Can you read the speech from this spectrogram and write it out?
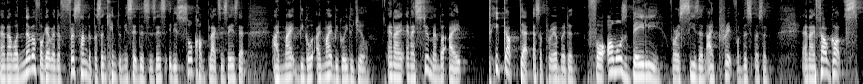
And I will never forget when the first time the person came to me said this. He says, It is so complex. He says that I might be, go- I might be going to jail. And I, and I still remember I pick up that as a prayer burden. For almost daily, for a season, I prayed for this person. And I felt God's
